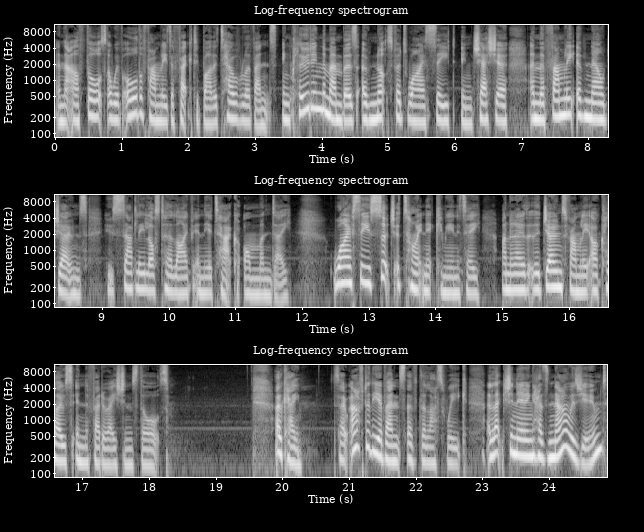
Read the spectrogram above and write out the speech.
and that our thoughts are with all the families affected by the terrible events, including the members of Knutsford YFC in Cheshire and the family of Nell Jones, who sadly lost her life in the attack on Monday. YFC is such a tight knit community, and I know that the Jones family are close in the Federation's thoughts. Okay, so, after the events of the last week, electioneering has now resumed,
